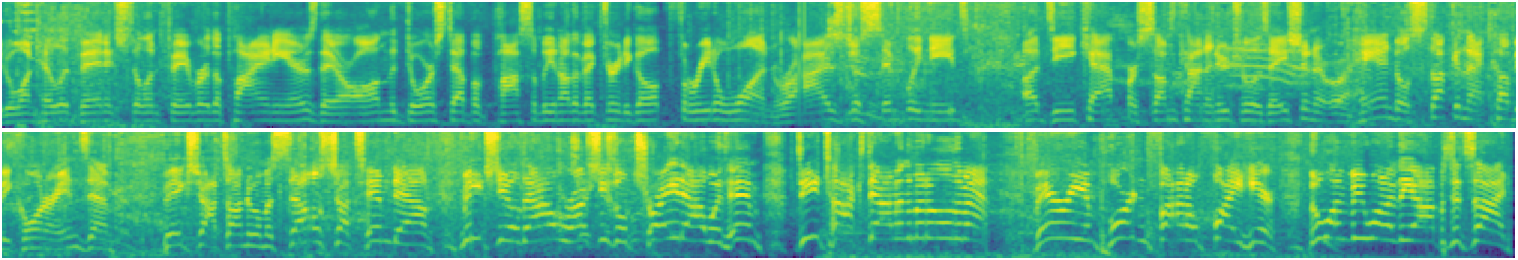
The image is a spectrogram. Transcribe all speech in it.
Two to one hill advantage still in favor of the Pioneers. They are on the doorstep of possibly another victory to go up three to one. Rise just simply needs a decap or some kind of neutralization or handle stuck in that cubby corner. Inzem, big shots onto him. Acells shuts him down. Meat shield out. RushieZ will trade out with him. Detox down in the middle of the map. Very important final fight here. The 1v1 of the opposite side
